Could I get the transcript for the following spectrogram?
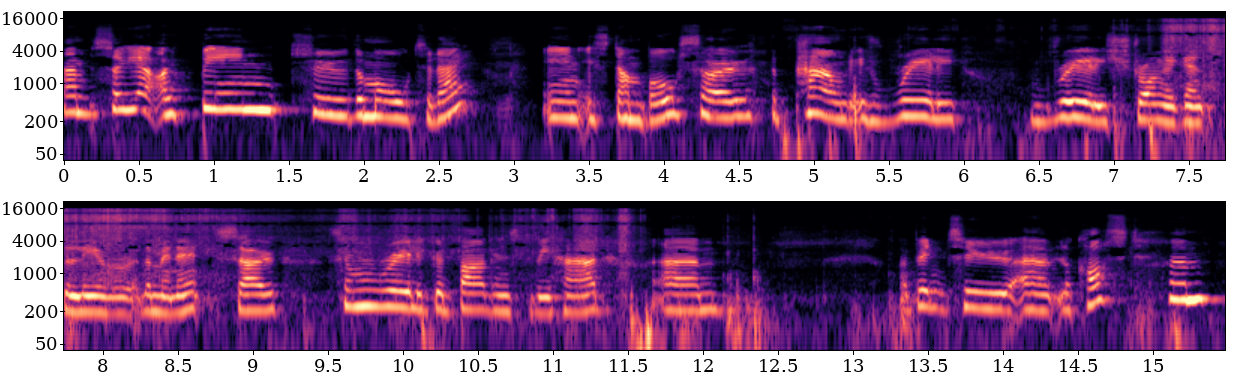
Um, so yeah, I've been to the mall today in Istanbul. So the pound is really, really strong against the lira at the minute. So some really good bargains to be had. Um, I've been to uh, Lacoste. Um,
